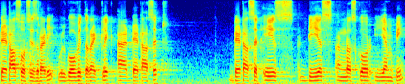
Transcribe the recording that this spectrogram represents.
Data source is ready. We'll go with right click add data set data set is ds underscore emp.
